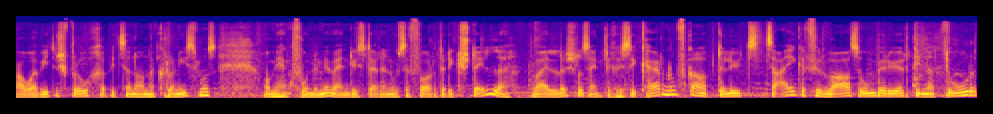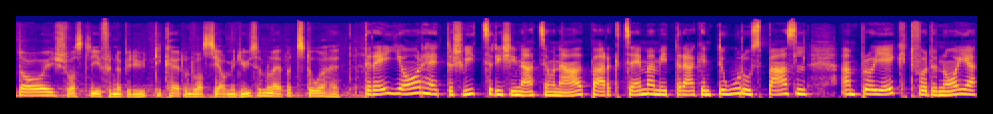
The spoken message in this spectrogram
auch ein Widerspruch, ein bisschen ein Anachronismus. Und wir haben gefunden, wir wollen uns dieser Herausforderung stellen, weil das ist schlussendlich unsere Kernaufgabe, den Leuten zu zeigen, für was unberührte Natur da ist, was die für eine Bedeutung hat und was sie auch mit unserem Leben zu tun hat. Drei Jahre hat der Schweizerische Nationalpark zusammen mit der Agentur aus Basel am Projekt von der neuen,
